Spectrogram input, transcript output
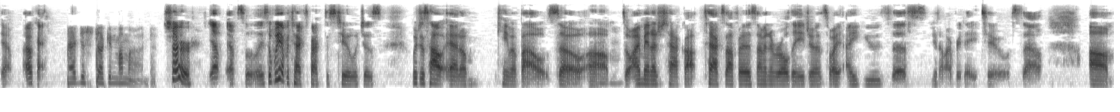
yep. Okay. That just stuck in my mind. Sure. Yep. Absolutely. So we have a tax practice too, which is which is how Atom came about. So um, Mhm. so I manage a tax tax office. I'm an enrolled agent, so I, I use this you know every day too. So um,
